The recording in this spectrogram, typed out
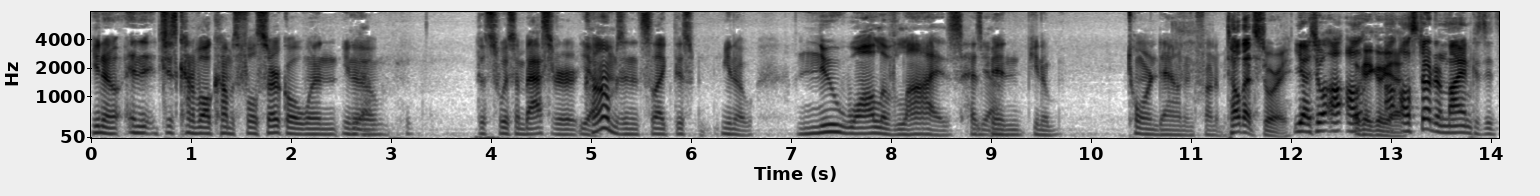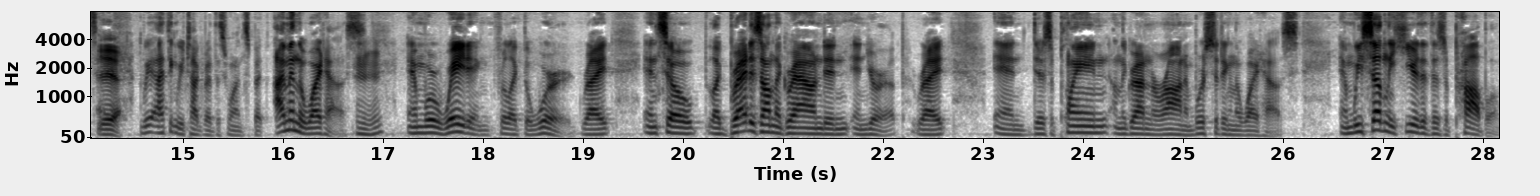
You know, and it just kind of all comes full circle when, you know, the Swiss ambassador Yeah. comes and it's like this, you know, new wall of lies has Yeah. been, you know, torn down in front of me. Tell that story. Yeah, so I'll, I'll, Okay, go, I'll, yeah. I'll start on mine because it's. Yeah. We, I think we talked about this once, but I'm in the White House Mm-hmm. and we're waiting for like the word, right? And so like Brett is on the ground in in Europe, right? And there's a plane on the ground in Iran, and we're sitting in the White House. and we suddenly hear that there's a problem,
